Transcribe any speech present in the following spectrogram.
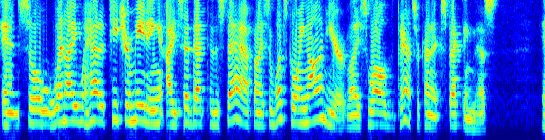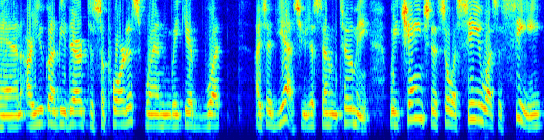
And so when I had a teacher meeting, I said that to the staff, and I said, "What's going on here?" And I said, "Well, the parents are kind of expecting this." And are you going to be there to support us when we give what? I said, yes, you just sent them to me. We changed it so a C was a C.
